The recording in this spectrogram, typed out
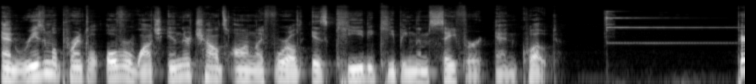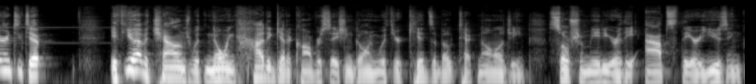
and reasonable parental overwatch in their child's online world is key to keeping them safer. End quote. Parenting tip. If you have a challenge with knowing how to get a conversation going with your kids about technology, social media, or the apps they are using,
